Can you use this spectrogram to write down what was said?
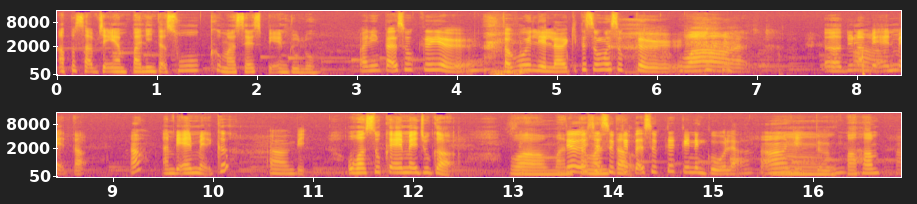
apa subjek yang paling tak suka masa SPM dulu? Paling tak suka ya? tak boleh lah, kita semua suka. Wah. Uh, dulu ambil Ha. NMAT tak? Ha? Ambil NMAT ke? Uh, ambil. Oh, wah, suka NMAT juga? Wah, mantap, Dia macam mantap. suka tak suka kena go lah. Ha, Hmm, gitu. Faham. Ha.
